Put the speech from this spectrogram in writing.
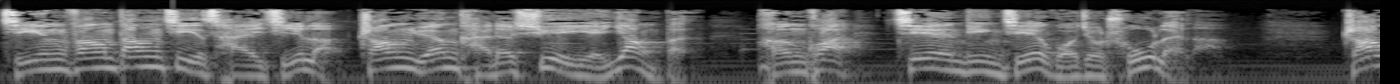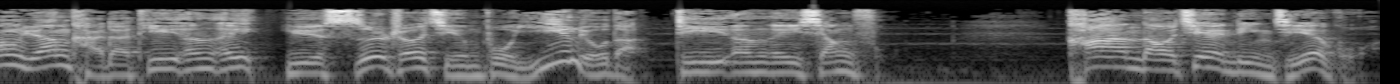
警方当即采集了张元凯的血液样本，很快鉴定结果就出来了。张元凯的 DNA 与死者颈部遗留的 DNA 相符。看到鉴定结果，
